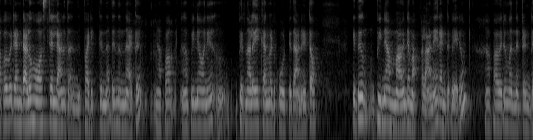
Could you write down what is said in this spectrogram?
അപ്പോൾ രണ്ടാളും ഹോസ്റ്റലിലാണ് പഠിക്കുന്നത് നിന്നായിട്ട്. അപ്പം പിന്നെ അവന് പെരുന്നാൾ കഴിക്കാൻ അങ്ങോട്ട് കൂട്ടിയതാണ് കേട്ടോ ഇത് പിന്നെ അമ്മാവിന്റെ മക്കളാണ് രണ്ടുപേരും. അപ്പോൾ അവരും വന്നിട്ടുണ്ട്.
